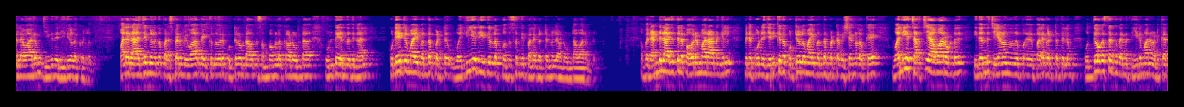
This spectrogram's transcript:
നിലവാരവും ജീവിത രീതികളൊക്കെ ഉള്ളത്. പല രാജ്യങ്ങളിൽ നിന്ന് പരസ്പരം വിവാഹം കഴിക്കുന്നവർ കുട്ടികളുണ്ടാകുന്ന സംഭവങ്ങളൊക്കെ അവിടെ ഉണ്ട് ഉണ്ട് എന്നതിനാൽ കുടിയേറ്റവുമായി ബന്ധപ്പെട്ട് വലിയ രീതിയിലുള്ള പ്രതിസന്ധി പല ഘട്ടങ്ങളിൽ അവിടെ ഉണ്ടാവാറുണ്ട്. അപ്പൊ രണ്ട് രാജ്യത്തിലെ പൗരന്മാരാണെങ്കിൽ പിന്നെ കൂടി ജനിക്കുന്ന കുട്ടികളുമായി ബന്ധപ്പെട്ട വിഷയങ്ങളൊക്കെ വലിയ ചർച്ചയാവാറുണ്ട്. ഇതെന്ത് ചെയ്യണമെന്ന് പല ഘട്ടത്തിലും ഉദ്യോഗസ്ഥർക്ക് തന്നെ തീരുമാനമെടുക്കാൻ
